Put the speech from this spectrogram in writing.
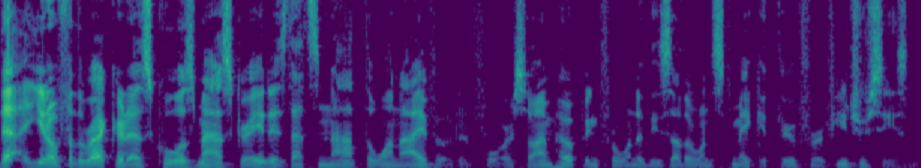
that, you know, for the record, as cool as Masquerade is, that's not the one I voted for. So I'm hoping for one of these other ones to make it through for a future season.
